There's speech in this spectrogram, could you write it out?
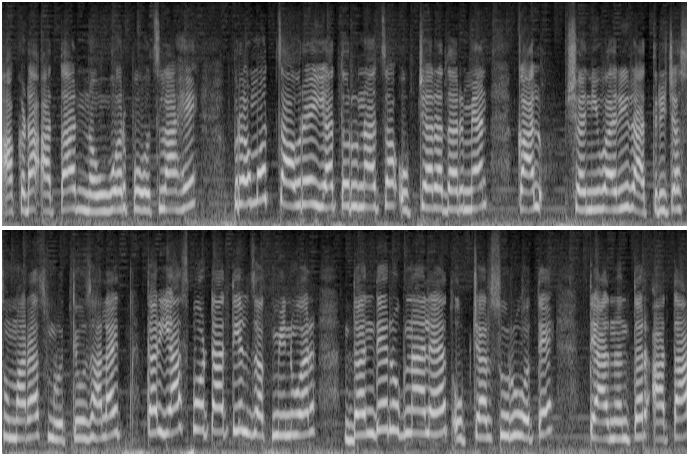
आकडा आता नऊवर पोहोचला आहे. प्रमोद चावरे या तरुणाचा उपचारादरम्यान काल शनिवारी रात्रीच्या सुमारास मृत्यू झालाय. तर या स्फोटातील जखमींवर दंदे रुग्णालयात उपचार सुरू होते. त्यानंतर आता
